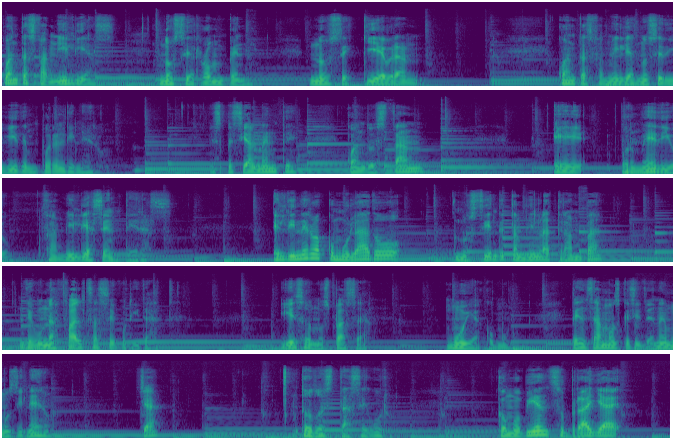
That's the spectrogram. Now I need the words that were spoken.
¿Cuántas familias no se rompen, no se quiebran? ¿Cuántas familias no se dividen por el dinero? Especialmente cuando están eh, por medio familias enteras. El dinero acumulado nos tiende también la trampa de una falsa seguridad. Y eso nos pasa muy a común. Pensamos que si tenemos dinero, ya, todo está seguro. Como bien subraya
